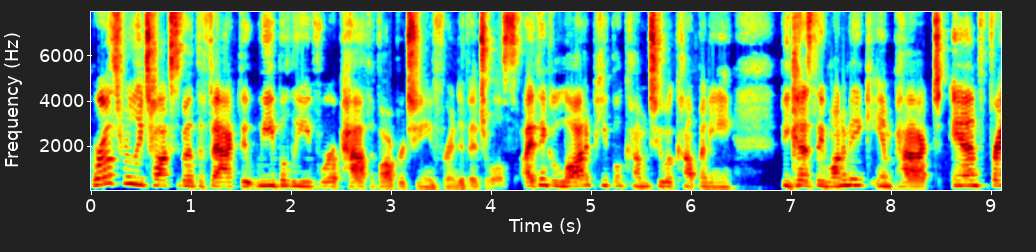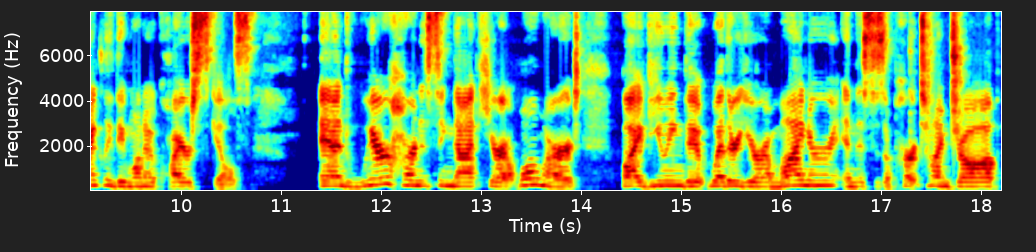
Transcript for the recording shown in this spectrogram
Growth really talks about the fact that we believe we're a path of opportunity for individuals. I think a lot of people come to a company because they want to make impact and frankly, they want to acquire skills. And we're harnessing that here at Walmart by viewing that whether you're a minor and this is a part time job,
